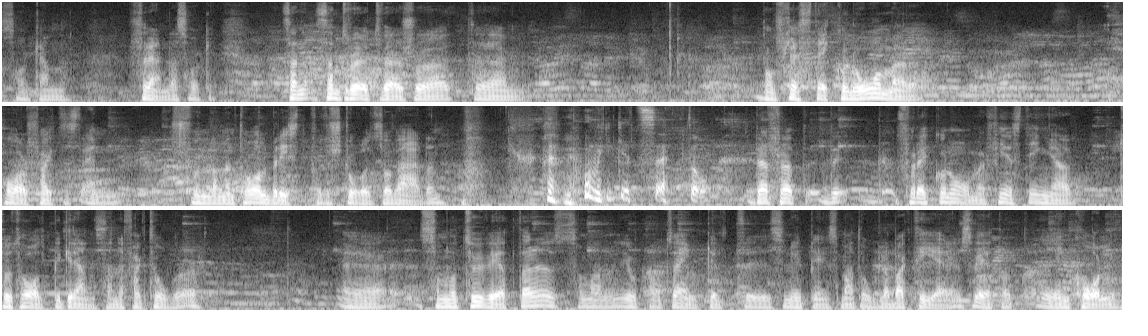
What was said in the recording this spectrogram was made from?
som kan förändra saker. Sen, sen tror jag tyvärr så att eh, de flesta ekonomer har faktiskt en fundamental brist på förståelse av världen. på vilket sätt då? Därför att det, för ekonomer finns det inga totalt begränsande faktorer. Eh, som naturvetare som man gjort något så enkelt i sin utbildning som att odla bakterier så vet att i en kolv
